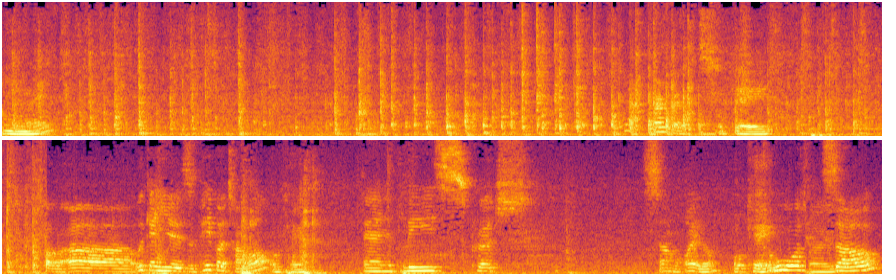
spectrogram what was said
Mm. okay. Yeah, perfect. Okay. So, uh, we can use a paper towel Okay. and please put some oil. Okay. Water. So,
